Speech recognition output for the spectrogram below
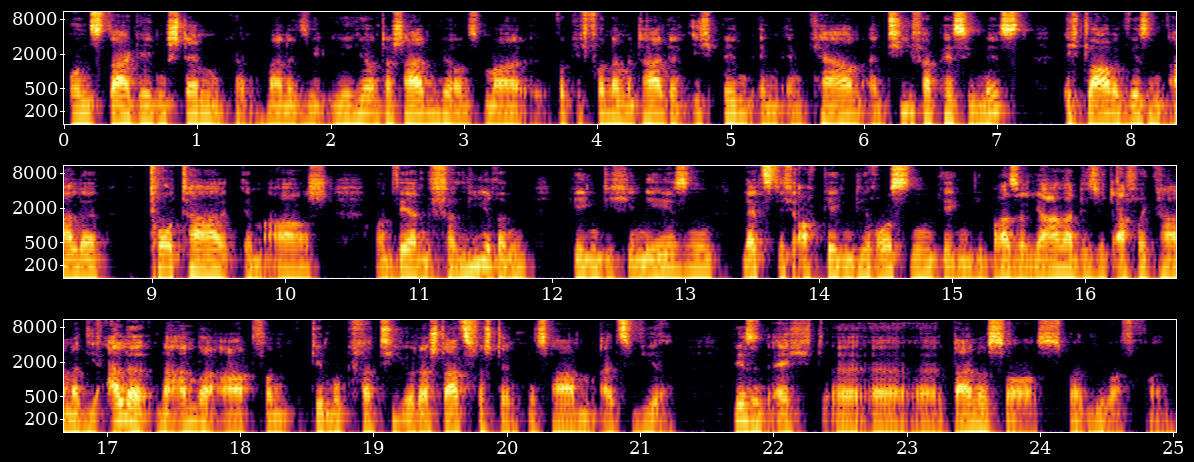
uns dagegen stemmen können. Ich meine, hier unterscheiden wir uns mal wirklich fundamental, denn ich bin im, im Kern ein tiefer Pessimist ich glaube, wir sind alle total im Arsch und werden verlieren gegen die Chinesen, letztlich auch gegen die Russen, gegen die Brasilianer, die Südafrikaner, die alle eine andere Art von Demokratie oder Staatsverständnis haben als wir. Wir sind echt äh, äh, äh Dinosaurs, mein lieber Freund.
